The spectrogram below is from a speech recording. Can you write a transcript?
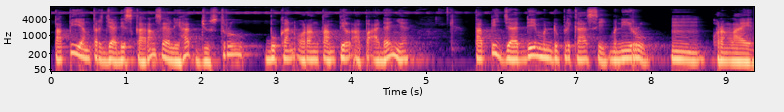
Tapi yang terjadi sekarang saya lihat justru bukan orang tampil apa adanya, tapi jadi menduplikasi, meniru hmm. orang lain.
